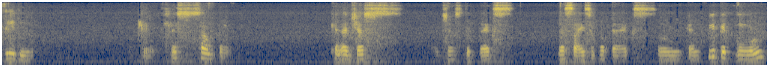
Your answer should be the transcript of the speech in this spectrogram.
video. Okay just sample. Can adjust adjust the text the size of the text so you can fit it in. You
